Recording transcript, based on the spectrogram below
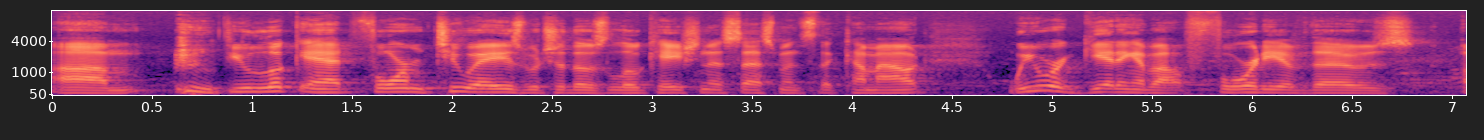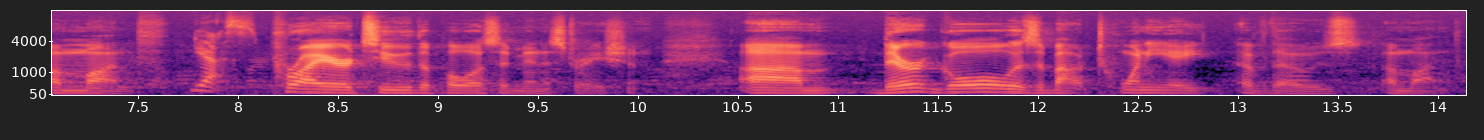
Um, if you look at Form 2As, which are those location assessments that come out, we were getting about 40 of those a month Yes. prior to the Polis administration. Um, their goal is about 28 of those a month.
